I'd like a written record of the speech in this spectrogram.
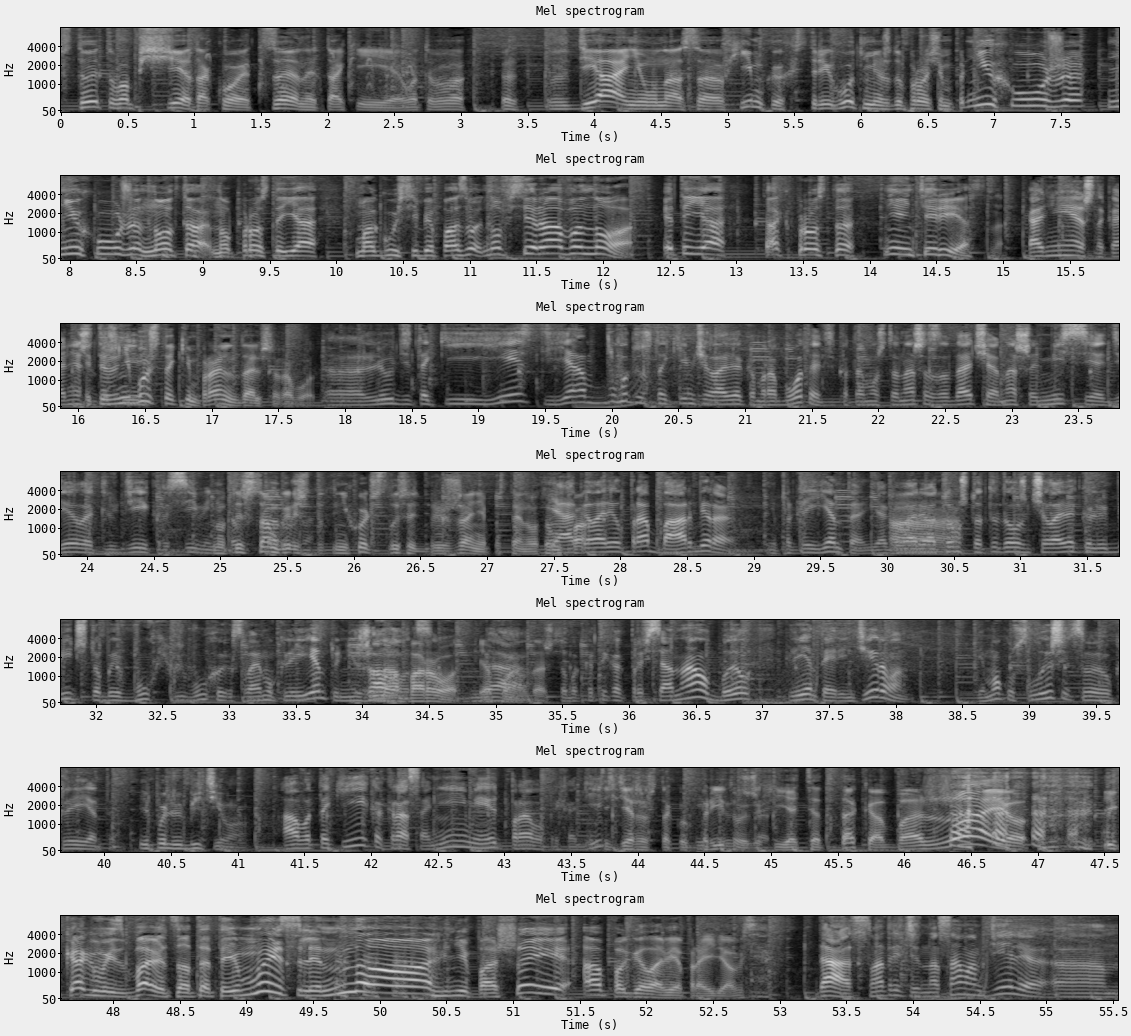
Что это вообще такое? Цены такие. Вот в, в Диане у нас э, в Химках стригут, между прочим, не хуже, не хуже, но, та, но просто я могу себе позволить. Но все равно, это я так просто неинтересно. Конечно, конечно. И ты такие... же не будешь таким, правильно, дальше работать? Э, люди такие есть. Я буду с таким человеком работать, потому что наша задача, наша миссия делать людей красивее. Но ты же сам говоришь, что ты не хочешь слышать брюзжание постоянно. Вот я он... говорил про барбера, не про клиента. Я говорю А-а-а. о том, что ты должен человека любить, чтобы в ухо, в ухо своему клиенту не жаловаться. Наоборот, я да, понял, да. Чтобы ты как профессионал был клиентоориентирован, и мог услышать своего клиента и полюбить его. А вот такие как раз, они имеют право приходить. Ты держишь такой бритву и говоришь, я тебя так обожаю. И как бы избавиться от этой мысли, но не по шее, а по голове пройдемся. Да, смотрите, на самом деле э,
